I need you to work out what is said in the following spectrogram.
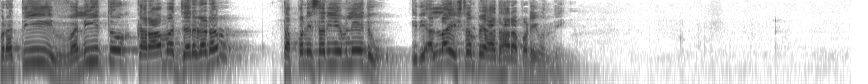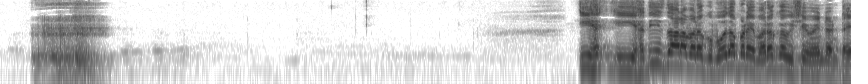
ప్రతి వలీతో కరామత్ జరగడం తప్పనిసరి ఏం లేదు. ఇది అల్లా ఇష్టంపై ఆధారపడి ఉంది. ఈ ఈ హదీస్ ద్వారా మనకు బోధపడే మరొక విషయం ఏంటంటే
